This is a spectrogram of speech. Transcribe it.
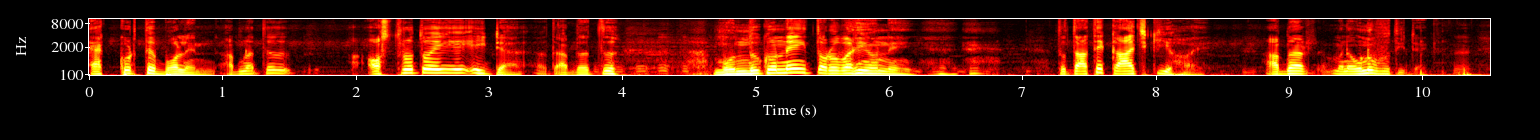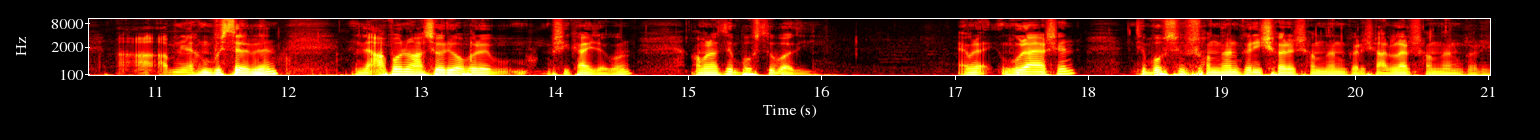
এক করতে বলেন? আপনার তো অস্ত্র তো এই, এই- এইটা। আপনার তো বন্দুকও নেই, তরবারিও নেই। তো তাতে কাজ কি হয়? আপনার মানে অনুভূতিটা আপনি এখন বুঝতে পারবেন আপন আচরি অপরে শিখাই যখন, আমরা হচ্ছে বস্তুবাদী। এবার ঘুরায় আসেন যে বস্তু সন্ধান করে, ঈশ্বরের সন্ধান করে, আল্লাহর সন্ধান করে।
